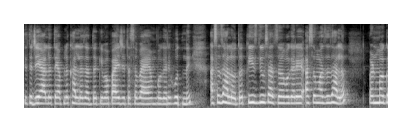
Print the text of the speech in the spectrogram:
तिथं जे आलं ते आपलं खाल्लं जातं किंवा पाहिजे तसं व्यायाम वगैरे होत नाही. असं झालं होतं तीस दिवसाचं वगैरे असं माझं झालं. पण मग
